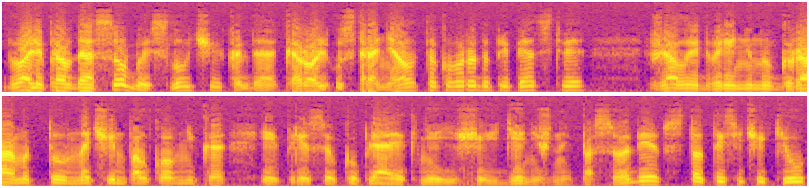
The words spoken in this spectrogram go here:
Бывали, правда, особые случаи, когда король устранял такого рода препятствия, жалуя дворянину грамоту на чин полковника и присовокупляя к ней еще и денежные пособия в сто тысяч кю.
